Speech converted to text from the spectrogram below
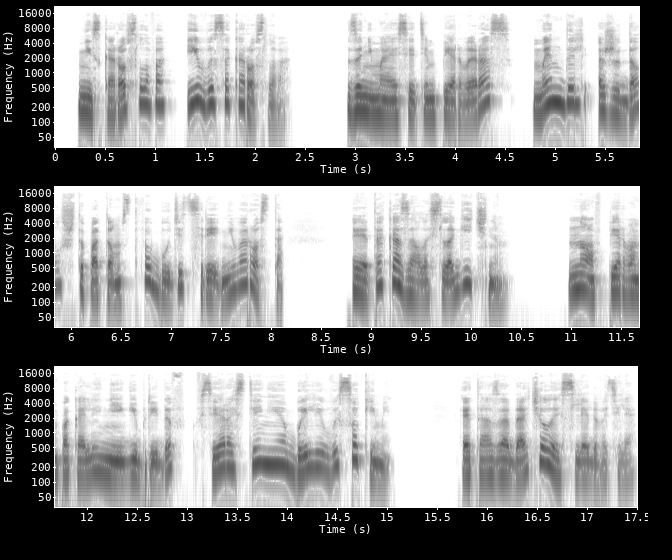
– низкорослого и высокорослого. Занимаясь этим первый раз, Мендель ожидал, что потомство будет среднего роста. Это казалось логичным. Но в первом поколении гибридов все растения были высокими. Это озадачило исследователя,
